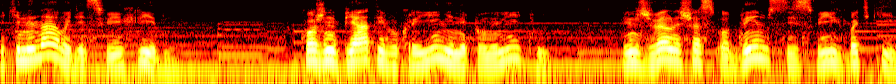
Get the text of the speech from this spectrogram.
які ненавидять своїх рідних. Кожен п'ятий в Україні неповнолітній. Він живе лише з одним зі своїх батьків.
